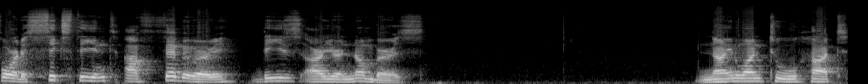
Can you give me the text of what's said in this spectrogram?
For the 16th of February, these are your numbers. 912 hot,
